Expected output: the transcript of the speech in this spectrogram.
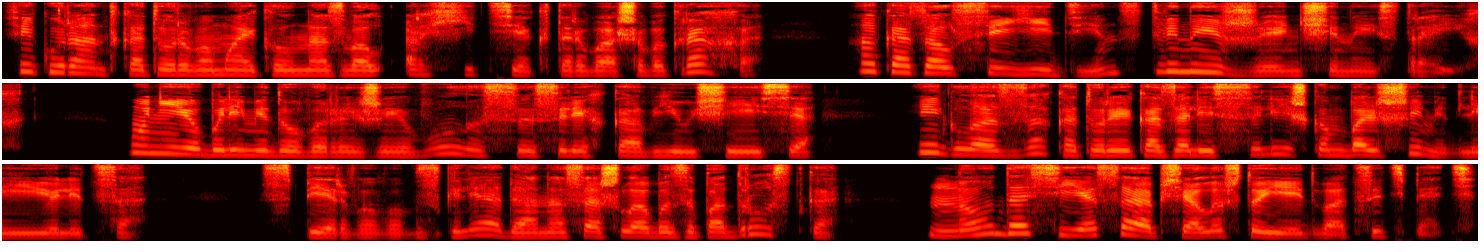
Фигурант, которого Майкл назвал «архитектор вашего краха», оказался единственной женщиной из троих. У нее были медово-рыжие волосы, слегка вьющиеся, и глаза, которые казались слишком большими для ее лица. С первого взгляда она сошла бы за подростка, но досье сообщало, что ей 25.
